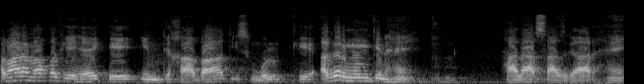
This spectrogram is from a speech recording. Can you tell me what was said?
ہمارا موقف یہ ہے کہ انتخابات اس ملک کے اگر ممکن ہیں حالات سازگار ہیں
